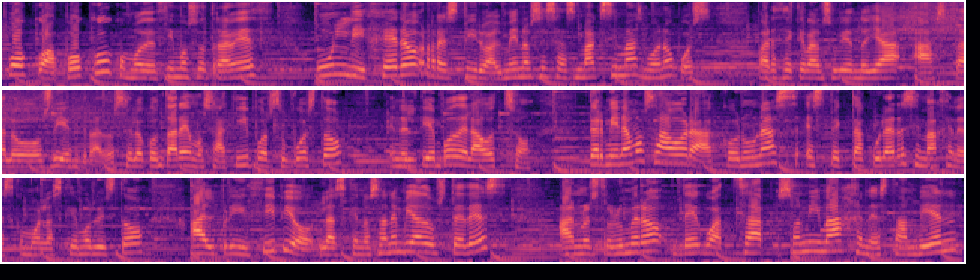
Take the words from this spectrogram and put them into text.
poco a poco, como decimos otra vez, un ligero respiro, al menos esas máximas, bueno, pues parece que van subiendo ya hasta los 10 grados. Se lo contaremos aquí, por supuesto, en el tiempo de la 8. Terminamos ahora con unas espectaculares imágenes como las que hemos visto al principio, las que nos han enviado ustedes a nuestro número de WhatsApp. Son imágenes también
